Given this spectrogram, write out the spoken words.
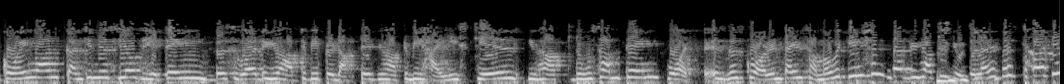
going on continuously of hitting this word, you have to be productive, you have to be highly skilled, you have to do something. What? Is this quarantine summer vacation that you have to utilize this time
